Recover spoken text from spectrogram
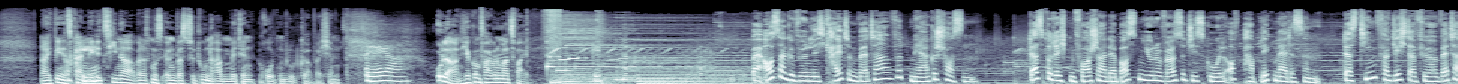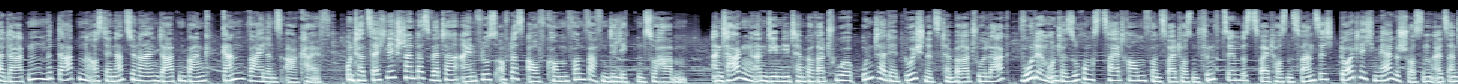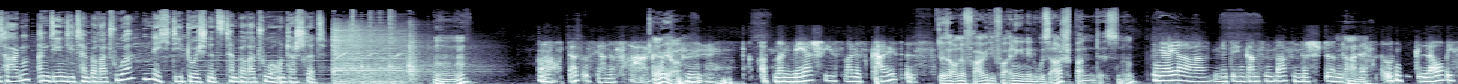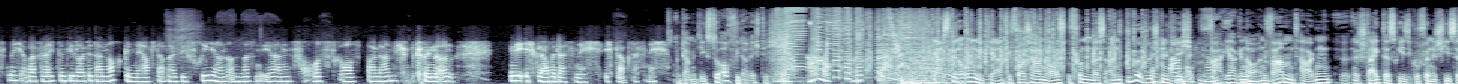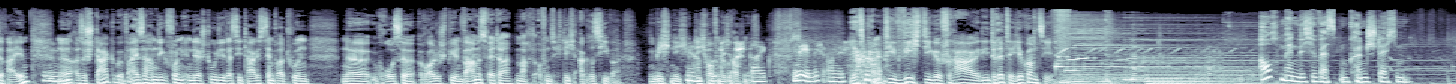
Na, ich bin jetzt okay. kein Mediziner, aber das muss irgendwas zu tun haben mit den roten Blutkörperchen. Ja, ja. Ulla, hier kommt Frage Nummer zwei. Okay. Bei außergewöhnlich kaltem Wetter wird mehr geschossen. Das berichten Forscher der Boston University School of Public Medicine. Das Team verglich dafür Wetterdaten mit Daten aus der nationalen Datenbank Gun Violence Archive. Und tatsächlich scheint das Wetter Einfluss auf das Aufkommen von Waffendelikten zu haben. An Tagen, an denen die Temperatur unter der Durchschnittstemperatur lag, wurde im Untersuchungszeitraum von 2015 bis 2020 deutlich mehr geschossen als an Tagen, an denen die Temperatur nicht die Durchschnittstemperatur unterschritt. Mhm. Auch das ist ja eine Frage. Oh ja. Ob man mehr schießt, weil es kalt ist. Das ist auch eine Frage, die vor allen Dingen in den USA spannend ist. Ne? Ja, ja, mit den ganzen Waffen, das stimmt. Aber mhm. das irgendwie glaube ich es nicht. Aber vielleicht sind die Leute dann noch genervter, weil sie frieren und müssen ihren Frust rausballern. Ich habe keine Ahnung. Nee, ich glaube das nicht. Ich glaube das nicht. Und damit liegst du auch wieder richtig. Ah. Ja, ist genau umgekehrt. Die Forscher haben herausgefunden, dass an überdurchschnittlich, ist, ne? ja genau, mhm. an warmen Tagen äh, steigt das Risiko für eine Schießerei. Mhm. Ne? Also starke Beweise haben die gefunden in der Studie, dass die Tagestemperaturen eine große Rolle spielen. Warmes Wetter macht offensichtlich aggressiver. Mich nicht, ja, dich hoffentlich auch nicht. Steigt. Nee, mich auch nicht. Jetzt kommt die wichtige Frage, die dritte. Hier kommt sie. Auch männliche Wespen können stechen.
